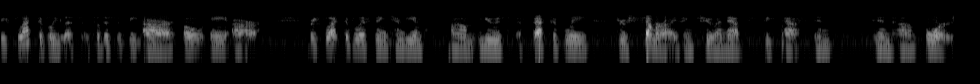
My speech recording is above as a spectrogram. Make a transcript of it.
Reflectively listen. So this is the R, O A R. Reflective listening can be um, used effectively through summarizing too, and that's the S in in um, OARS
